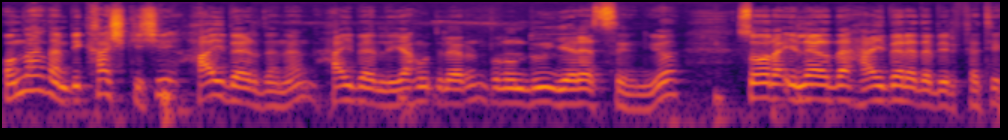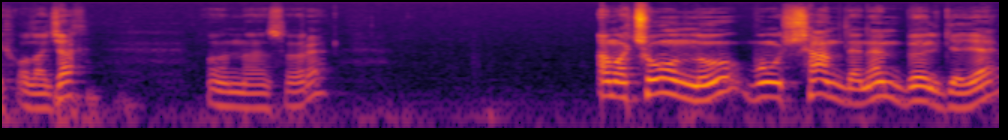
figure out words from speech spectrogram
Onlardan birkaç kişi Hayber denen Hayberli Yahudilerin bulunduğu yere sığınıyor. Sonra ileride Hayber'e de bir fetih olacak. Ondan sonra ama çoğunluğu bu Şam denen bölgeye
